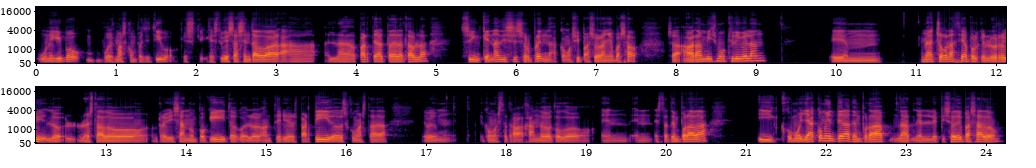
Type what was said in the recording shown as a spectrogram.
un equipo pues más competitivo, que, es- que estuviese asentado a- en la parte alta de la tabla sin que nadie se sorprenda, como sí pasó el año pasado. O sea, ahora mismo Cleveland em, me ha hecho gracia porque lo he, estado revisando un poquito con los anteriores partidos, cómo está, em, cómo está trabajando todo en, en esta temporada. Y como ya comenté la temporada, la- el episodio pasado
